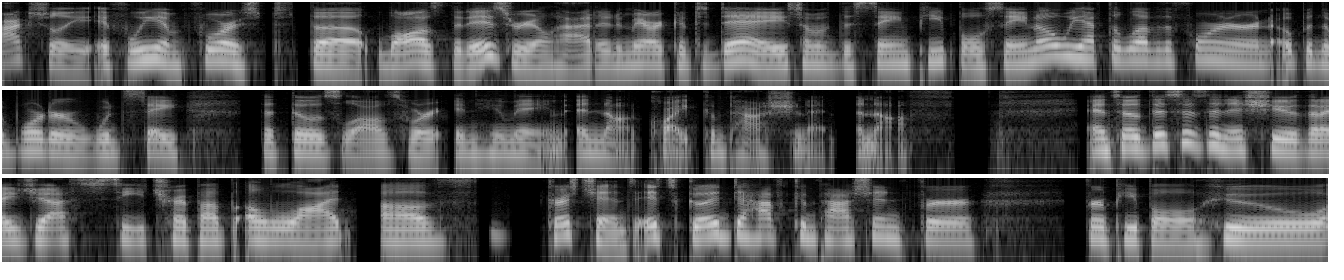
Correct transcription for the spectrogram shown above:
Actually, if we enforced the laws that Israel had in America today, some of the same people saying, oh, we have to love the foreigner and open the border would say that those laws were inhumane and not quite compassionate enough. And so this is an issue that I just see trip up a lot of Christians. It's good to have compassion for for people who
